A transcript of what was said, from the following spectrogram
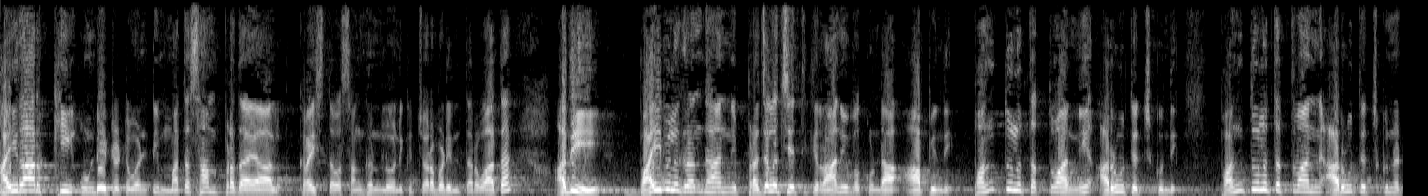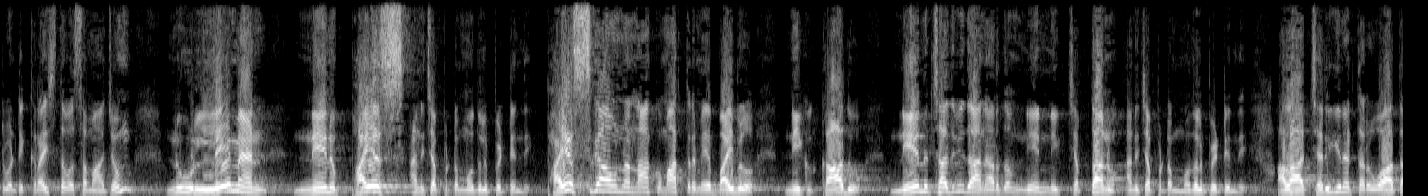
హైరార్కీ ఉండేటటువంటి మత సాంప్రదాయాలు క్రైస్తవ సంఘంలోనికి చొరబడిన తర్వాత అది బైబిల్ గ్రంథాన్ని ప్రజల చేతికి రానివ్వకుండా ఆపింది. పంతులు తత్వాన్ని అరువు తెచ్చుకుంది. పంతులు తత్వాన్ని అరువు తెచ్చుకున్నటువంటి క్రైస్తవ సమాజం నువ్వు లేమ్యాన్ నేను పయస్ అని చెప్పటం మొదలుపెట్టింది. పయస్గా ఉన్న నాకు మాత్రమే బైబిల్ నీకు కాదు. నేను చదివి దాని అర్థం నేను నీకు చెప్తాను అని చెప్పటం మొదలుపెట్టింది. అలా జరిగిన తరువాత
